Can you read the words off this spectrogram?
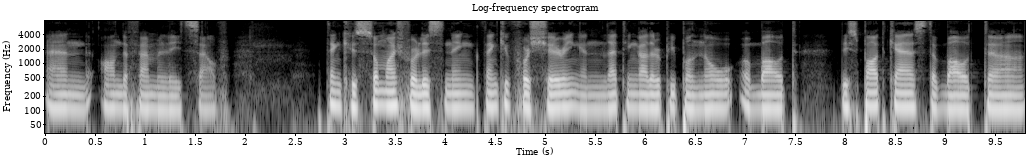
and on the family itself. Thank you so much for listening. Thank you for sharing and letting other people know about this podcast, about uh,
